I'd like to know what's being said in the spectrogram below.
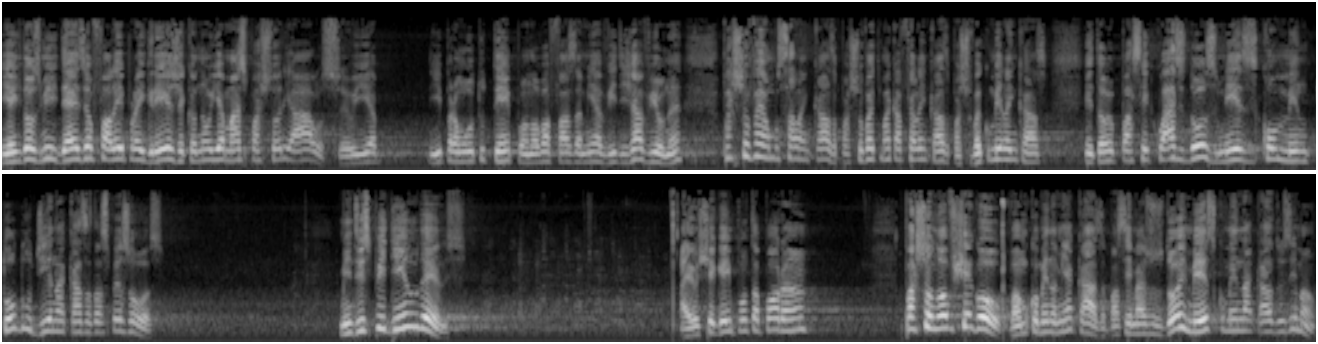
E em 2010 eu falei para a igreja que eu não ia mais pastoreá-los, eu ia ir para um outro tempo, uma nova fase da minha vida, e já viu, né? Pastor vai almoçar lá em casa, pastor vai tomar café lá em casa, pastor vai comer lá em casa. Então eu passei quase 12 meses comendo todo dia na casa das pessoas. Me despedindo deles. Aí eu cheguei em Ponta Porã, Pastor novo chegou, vamos comer na minha casa. Passei mais uns dois meses comendo na casa dos irmãos.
